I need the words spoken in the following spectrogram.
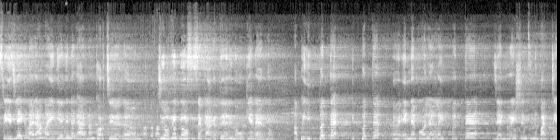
സ്റ്റേജിലേക്ക് വരാൻ വൈകിയതിന്റെ കാരണം കുറച്ച് ജ്വല്ലറി പീസസ് ഒക്കെ അകത്ത് കയറി നോക്കിയതായിരുന്നു. അപ്പൊ ഇപ്പത്തെ ഇപ്പത്തെ എന്നെ പോലെയുള്ള ഇപ്പത്തെ ജനറേഷൻസിന് പറ്റിയ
